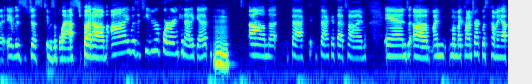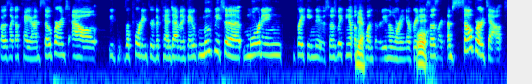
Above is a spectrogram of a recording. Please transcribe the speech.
mm. It was just, it was a blast. But um, I was a TV reporter in Connecticut. Mm. Um, back back at that time and um i'm when my contract was coming up i was like okay i'm so burnt out reporting through the pandemic. They moved me to morning breaking news. So I was waking up at yeah. like 1.30 in the morning every day. Oh. So I was like, I'm so burnt out.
